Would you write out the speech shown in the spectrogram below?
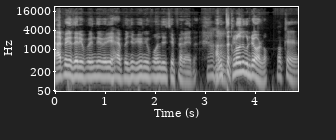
హ్యాపీగా జరిగిపోయింది వెరీ హ్యాపీ ఈవినింగ్ ఫోన్ చేసి చెప్పారు ఆయన. అంత క్లోజ్గా ఉండేవాళ్ళం. ఓకే.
